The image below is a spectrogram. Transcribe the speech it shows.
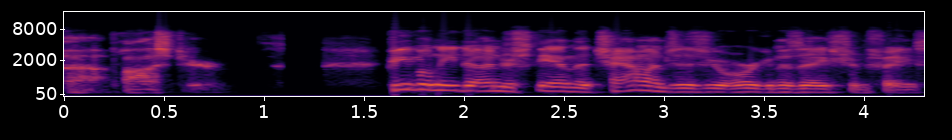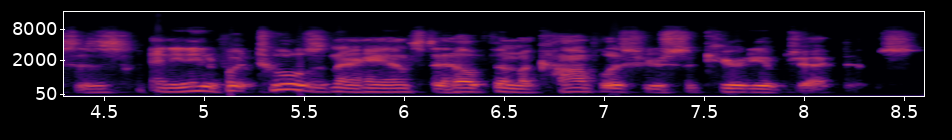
uh, posture. People need to understand the challenges your organization faces, and you need to put tools in their hands to help them accomplish your security objectives.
